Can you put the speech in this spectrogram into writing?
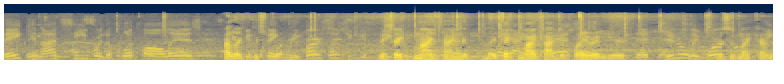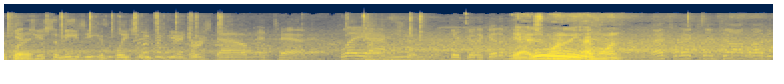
they cannot see where the football is. I like this play. reverses, you can It's like my time to. It's like play my time to play right here. That generally work This is my kind of play. Get you some easy completion. First down and 10. Play action. They're going to get him Yeah, I just want to. I want. That's an excellent job by the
